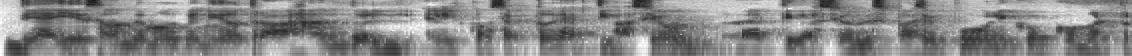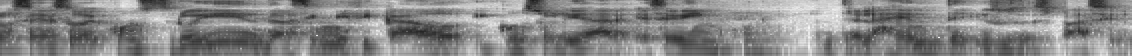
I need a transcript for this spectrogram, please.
de ahí es a donde hemos venido trabajando el, concepto de activación, la activación de espacio público como el proceso de construir, dar significado y consolidar ese vínculo entre la gente y sus espacios.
